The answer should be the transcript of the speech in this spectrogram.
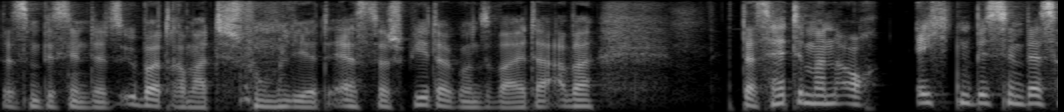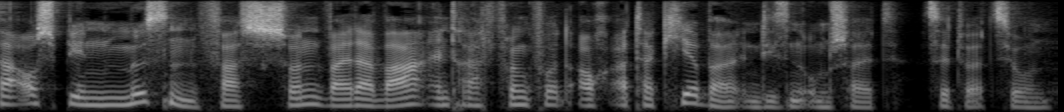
das ist ein bisschen jetzt überdramatisch formuliert, erster Spieltag und so weiter, aber das hätte man auch echt ein bisschen besser ausspielen müssen, fast schon, weil da war Eintracht Frankfurt auch attackierbar in diesen Umschaltsituationen.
